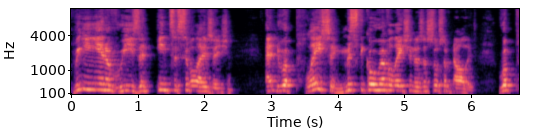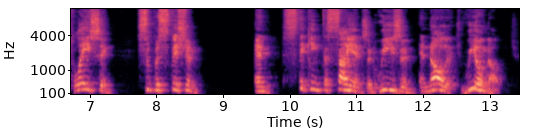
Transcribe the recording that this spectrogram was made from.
bringing in of reason into civilization and replacing mystical revelation as a source of knowledge, replacing superstition and sticking to science and reason and knowledge, real knowledge.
